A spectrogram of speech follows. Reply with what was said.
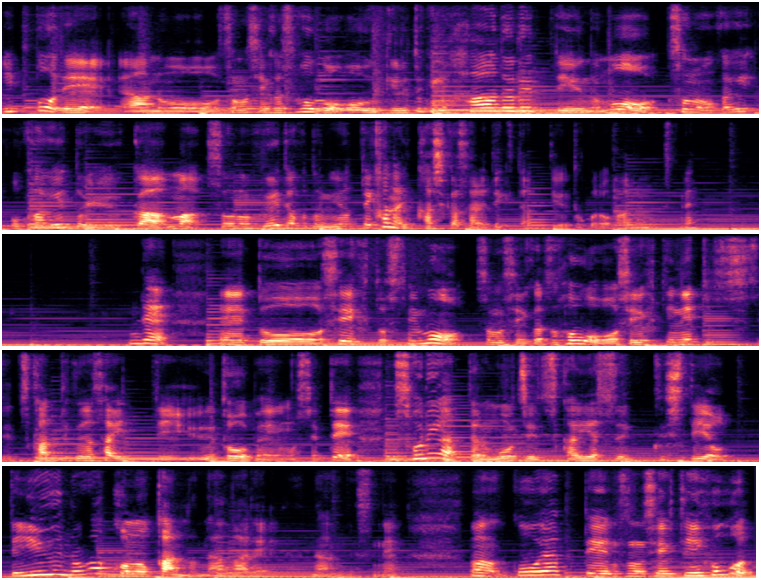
一方であのその生活保護を受ける時のハードルっていうのもそのおかげおかげというか、まあ、その増えたことによってかなり可視化されてきたっていうところがあるんですね。で、えーと、政府としてもその生活保護をセーフティーネットとして使ってくださいっていう答弁をしててそれやったらもうちょい使いやすくしてよっていうのがこの間の流れなんですね。まあ、こうやってそのセーフティー保護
